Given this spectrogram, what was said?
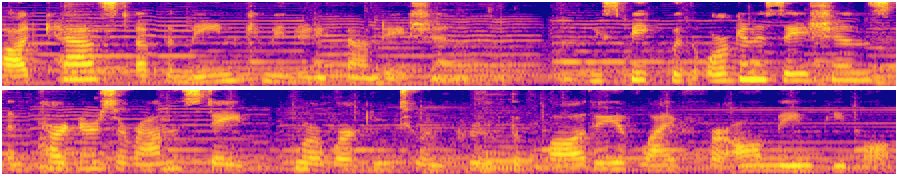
podcast of the Maine Community Foundation. We speak with organizations and partners around the state who are working to improve the quality of life for all Maine people.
